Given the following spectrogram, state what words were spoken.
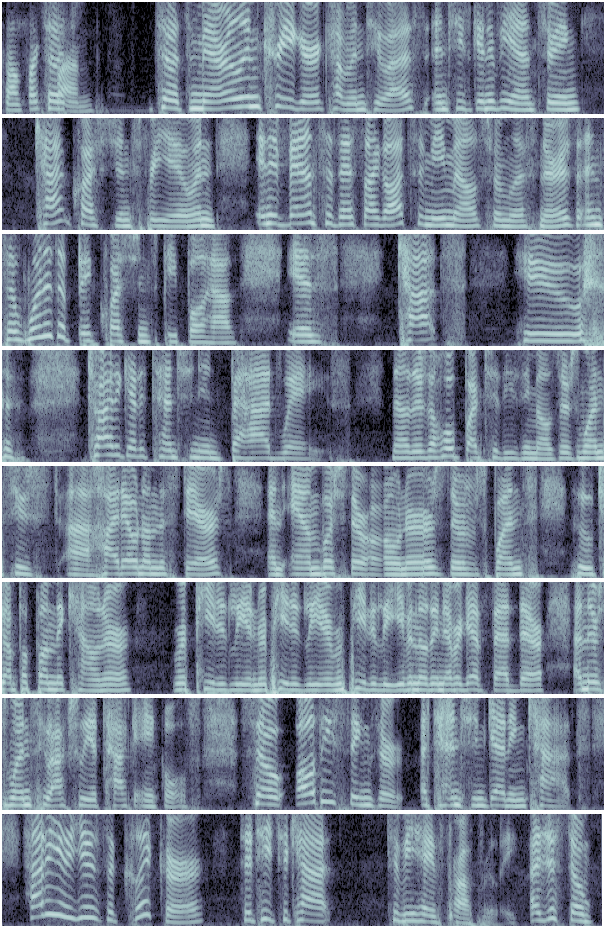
Sounds like So fun. So it's Marilyn Krieger coming to us, and she's going to be answering cat questions for you. And in advance of this, I got some emails from listeners. And so one of the big questions people have is cats who try to get attention in bad ways. Now, there's a whole bunch of these emails. There's ones who uh, hide out on the stairs and ambush their owners. There's ones who jump up on the counter repeatedly and repeatedly and repeatedly, even though they never get fed there. And there's ones who actually attack ankles. So all these things are attention getting cats. How do you use a clicker to teach a cat to behave properly? I just don't.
